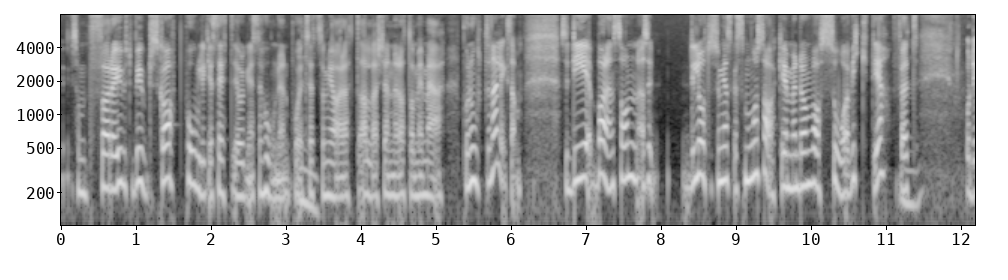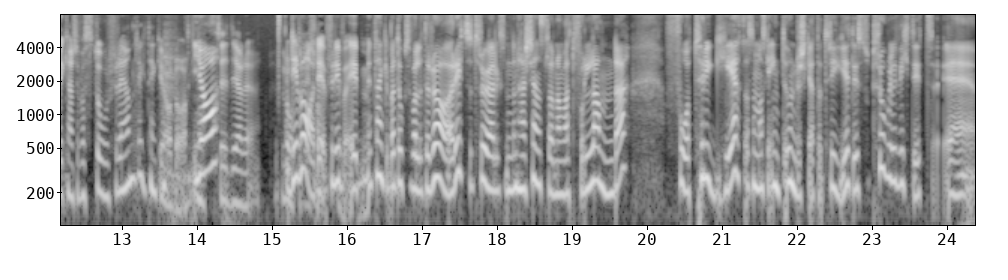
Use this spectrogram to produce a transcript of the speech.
liksom föra ut budskap på olika sätt i organisationen på ett mm. sätt som gör att alla känner att de är med på noterna. Liksom. Så det är bara en sån... Alltså, det låter som ganska små saker men de var så viktiga. För mm. att, och det kanske var stor förändring tänker jag då. Ja, tidigare det var det. För det, med tanke på att det också var lite rörigt så tror jag liksom den här känslan av att få landa, få trygghet. Alltså man ska inte underskatta trygghet. Det är så otroligt viktigt. Eh,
